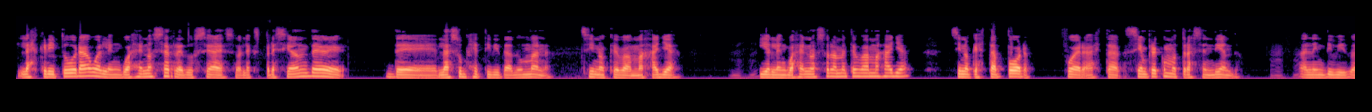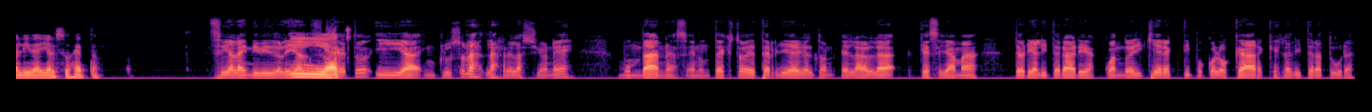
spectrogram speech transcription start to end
la escritura o el lenguaje no se reduce a eso, a la expresión de, la subjetividad humana, sino que va más allá. Y el lenguaje no solamente va más allá, sino que está por fuera, está siempre como trascendiendo a la individualidad y al sujeto. Sí, a la individualidad y del sujeto y a incluso las, las relaciones mundanas. En un texto de Terry Eggleton, él habla que se llama teoría literaria, cuando él quiere tipo colocar qué es la literatura,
